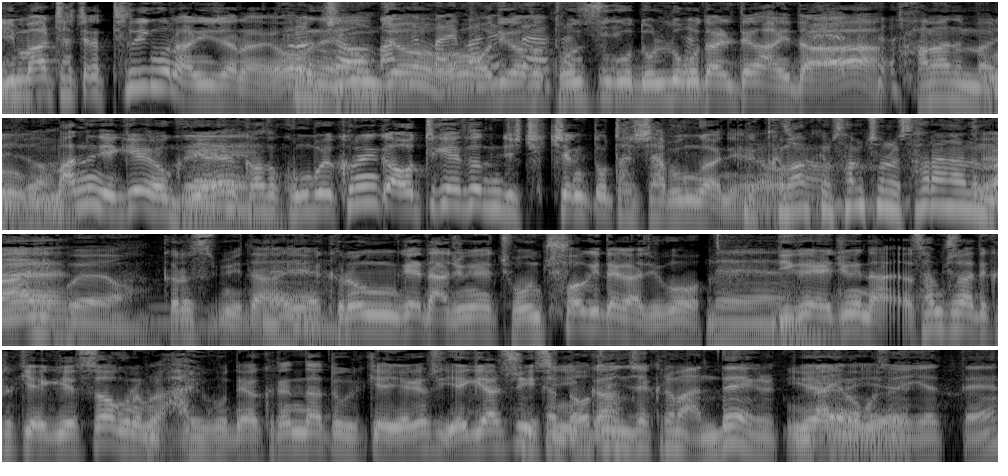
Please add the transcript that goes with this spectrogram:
이 말 자체가 틀린 건 아니잖아요. 그렇죠. 지금 저 말만 어디 가서 했어요, 돈. 쓰고 놀러 오고 다닐 때가 아니다. 다 맞는 말이죠. 어, 맞는 얘기예요. 그게 네. 가서 공부해. 그러니까 어떻게 해서든지 직장 또 다시 잡은 거 아니에요. 그만큼 삼촌을 사랑하는 네. 마음이 보여요. 그렇습니다. 네. 예, 그런 게 나중에 좋은 추억이 돼가지고 네. 네가 예중에 나- 삼촌한테 그렇게 얘기했어. 그러면 아이고 내가 그랬나도 그렇게 얘기할 수, 얘기할 수 그러니까 있으니까 너도 이제 그러면 안 돼. 예, 나이 먹어서 예. 얘기할 때.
